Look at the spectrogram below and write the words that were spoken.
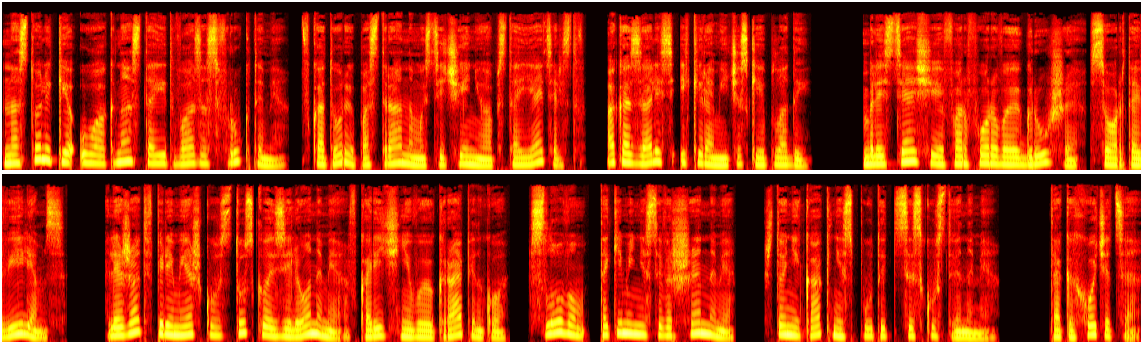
На столике у окна стоит ваза с фруктами, в которой по странному стечению обстоятельств оказались и керамические плоды. Блестящие фарфоровые груши сорта Вильямс лежат вперемешку с тускло зелеными в коричневую крапинку, словом, такими несовершенными, что никак не спутать с искусственными. Так и хочется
